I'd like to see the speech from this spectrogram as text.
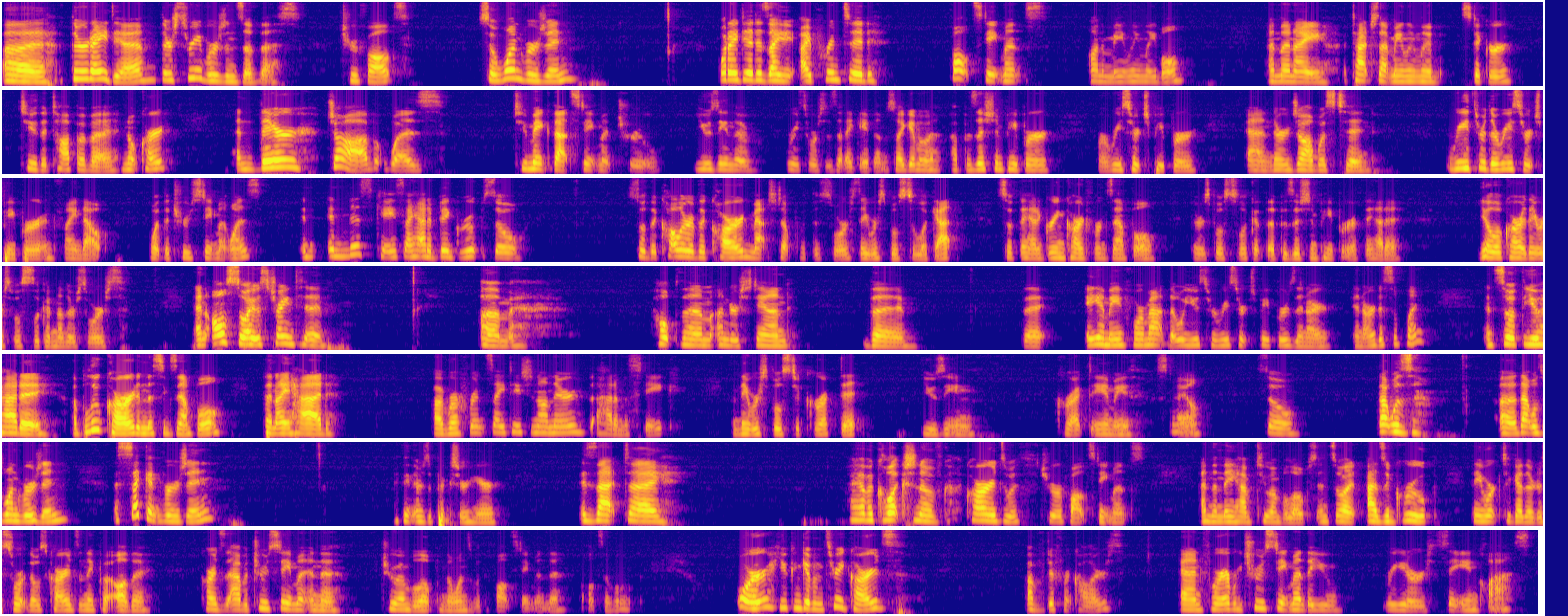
Uh, third idea, there's three versions of this, true, false. So one version, what I did is I, I printed false statements on a mailing label. And then I attach that mailing label sticker to the top of a note card. And their job was to make that statement true using the resources that I gave them. So I gave them a, a position paper or a research paper, and their job was to read through the research paper and find out what the true statement was. In, in this case, I had a big group, so so the color of the card matched up with the source they were supposed to look at. So if they had a green card, for example, they were supposed to look at the position paper. If they had a yellow card, they were supposed to look at another source. And also, I was trying to um, help them understand the the AMA format that we use for research papers in our in our discipline. And so, if you had a, a blue card in this example, then I had a reference citation on there that had a mistake, and they were supposed to correct it using correct AMA style. So that was uh, that was one version. A second version, I think there's a picture here, is that uh, I have a collection of cards with true or false statements, and then they have two envelopes. And so it, as a group, they work together to sort those cards, and they put all the cards that have a true statement in the true envelope, and the ones with the false statement in the false envelope. Or you can give them three cards of different colors, and for every true statement that you read or say in class,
